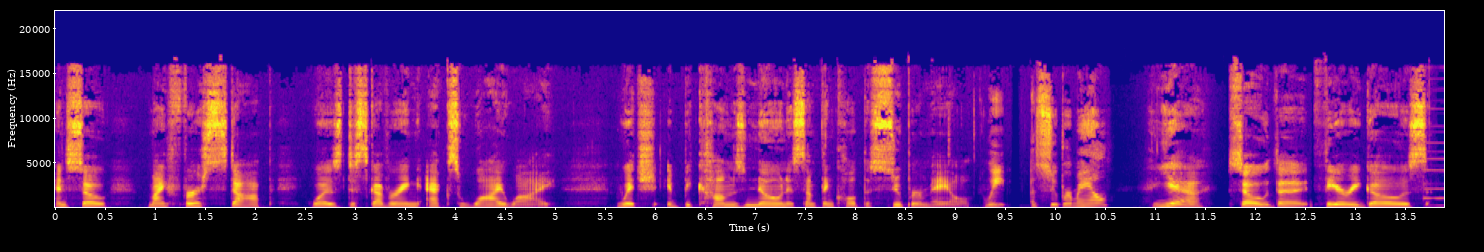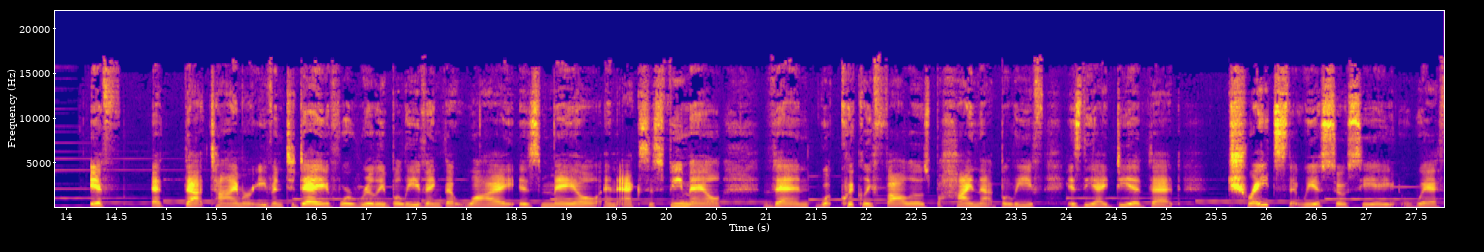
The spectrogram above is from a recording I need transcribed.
And so my first stop was discovering XYY, which it becomes known as something called the super male. Wait, a super male? Yeah. So the theory goes if at that time or even today, if we're really believing that Y is male and X is female, then what quickly follows behind that belief is the idea that traits that we associate with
